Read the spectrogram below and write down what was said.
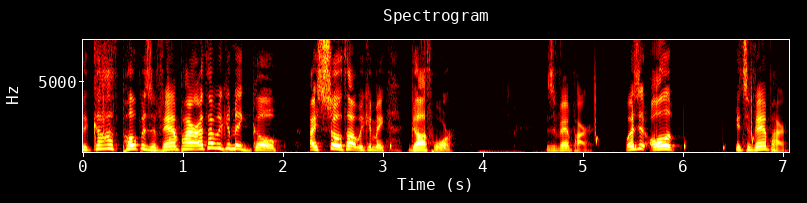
The Goth Pope is a vampire? I thought we could make Gope. I so thought we could make Goth War. Is a vampire. Why is it all of. It's a vampire.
